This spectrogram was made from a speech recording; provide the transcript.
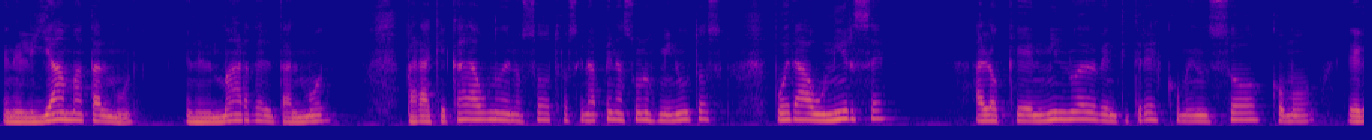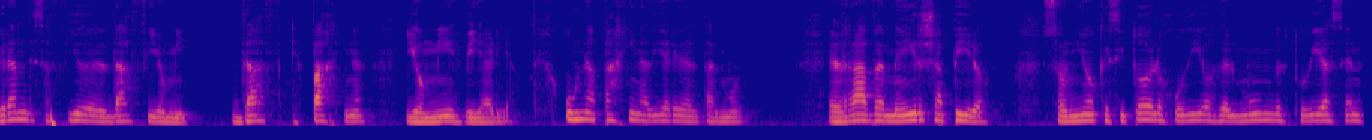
en el Yama Talmud, en el mar del Talmud, para que cada uno de nosotros en apenas unos minutos pueda unirse a lo que en 1923 comenzó como el gran desafío del DAF y OMI. DAF es página y OMI es diaria. Una página diaria del Talmud. El Rav Meir Shapiro soñó que si todos los judíos del mundo estudiasen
